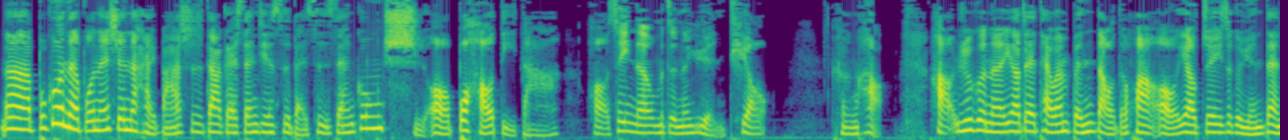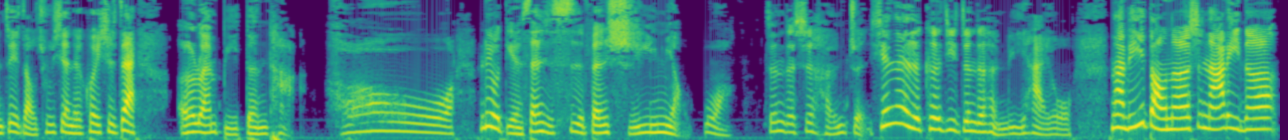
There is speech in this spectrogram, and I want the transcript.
那不过呢，伯南山的海拔是大概三千四百四十三公尺哦，不好抵达。好，所以呢，我们只能远眺，很好。好，如果呢要在台湾本岛的话，哦，要追这个元旦最早出现的会是在鹅銮鼻灯塔。哦，六点三十四分十一秒，哇，真的是很准。现在的科技真的很厉害哦。那离岛呢是哪里呢？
